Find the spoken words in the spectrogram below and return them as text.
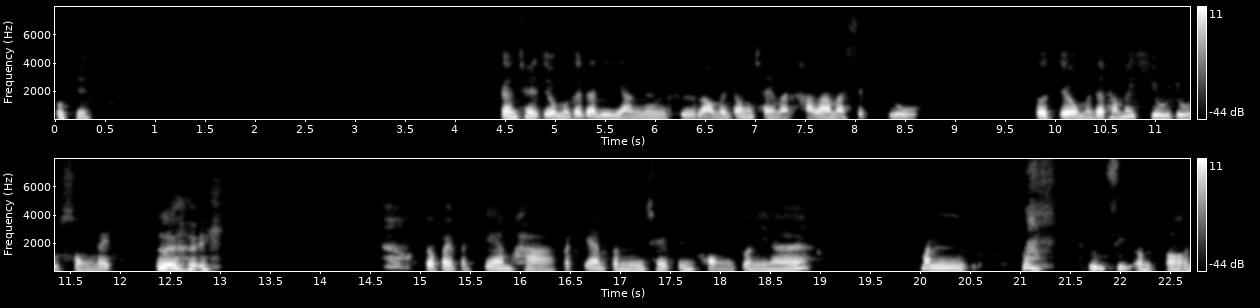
โอเค การใช้เจลมันก็จะดีอย่างหนึ่งคือเราไม่ต้องใช้มัสคาร่ามาเซ็ตคิ้ว ตัวเจลมันจะทำให้คิ้วอยู่ทรงได้ เลย ต่อไปปัดแก้มค่ะ ปัดแก้มตอนนี้ใช้เป็นของตัวนี้นะ มันมันสีอ่อน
